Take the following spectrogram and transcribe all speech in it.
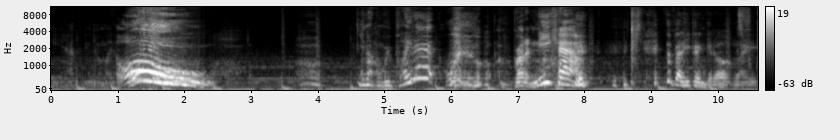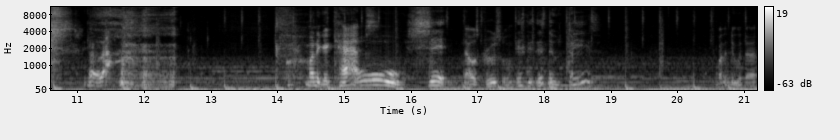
He didn't have to do him like. Oh. You're not gonna replay that? Brother, kneecap. the fact that he couldn't get up. Like, My nigga caps. oh shit! That was crucial. This this dude's dirty. What about to do with that?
